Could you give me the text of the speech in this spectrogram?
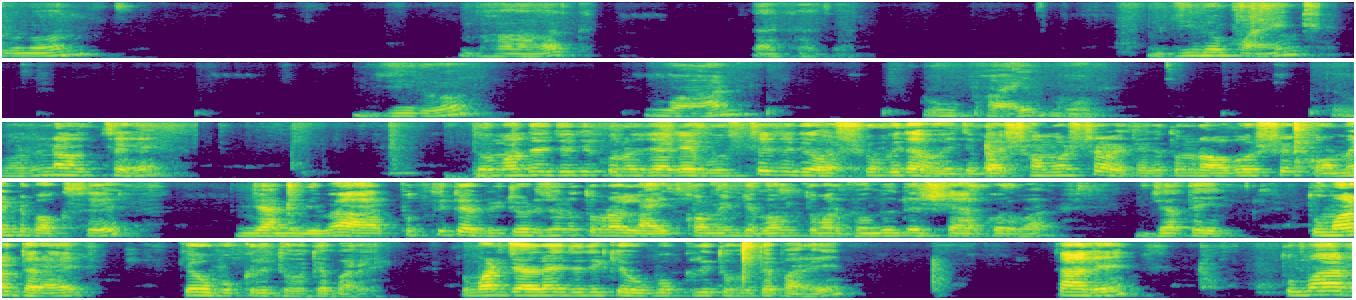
গুণন ভাগ এক হাজার। Zero point zero one two five তো ঘটনা হচ্ছে, তোমাদের যদি কোনো জায়গায় বুঝতে যদি অসুবিধা হয়ে যায় বা সমস্যা হয়ে থাকে, তোমরা অবশ্যই কমেন্ট বক্সে জানিয়ে দিবা। আর প্রতিটা ভিডিওর জন্য তোমরা লাইক কমেন্ট এবং তোমার বন্ধুদের শেয়ার করবা, যাতে তোমার দ্বারায় কেউ উপকৃত হতে পারে। তোমার দ্বারায় যদি কেউ উপকৃত হতে পারে, তাহলে তোমার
